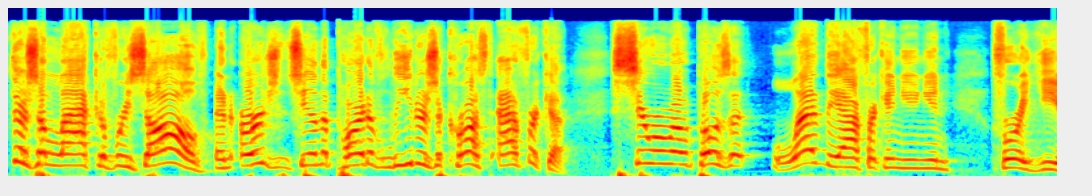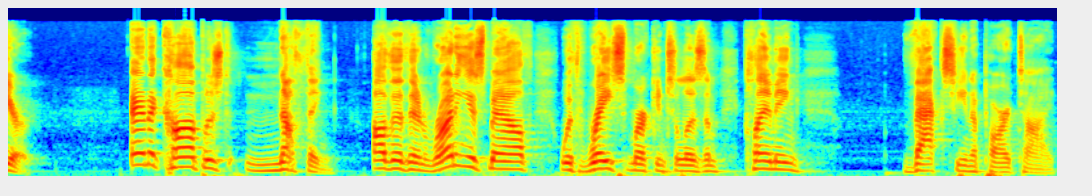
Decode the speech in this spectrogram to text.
There's a lack of resolve and urgency on the part of leaders across Africa. Cyril Ramaphosa led the African Union for a year and accomplished nothing other than running his mouth with race mercantilism, claiming vaccine apartheid.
